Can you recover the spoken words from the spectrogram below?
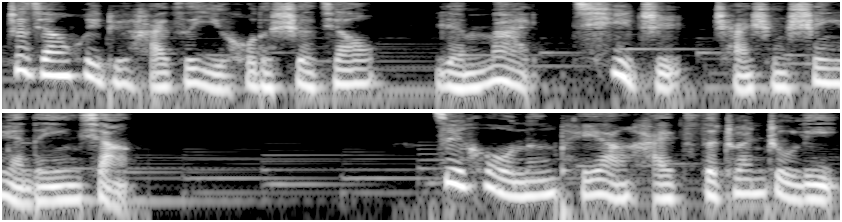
这将会对孩子以后的社交、人脉、气质产生深远的影响。最后能培养孩子的专注力。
